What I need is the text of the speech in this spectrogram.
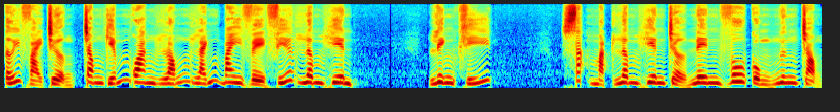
Tới vài trượng trong kiếm quang lóng lánh bay về phía Lâm Hiên. Linh khí. Sắc mặt Lâm Hiên trở nên vô cùng ngưng trọng.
